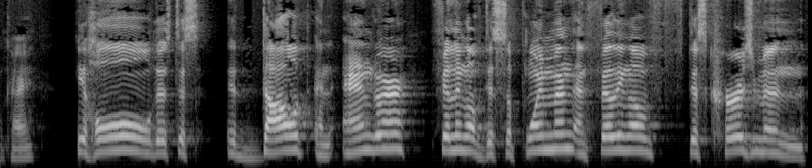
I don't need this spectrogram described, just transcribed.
Okay? He holds this, this doubt and anger, feeling of disappointment and feeling of discouragement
